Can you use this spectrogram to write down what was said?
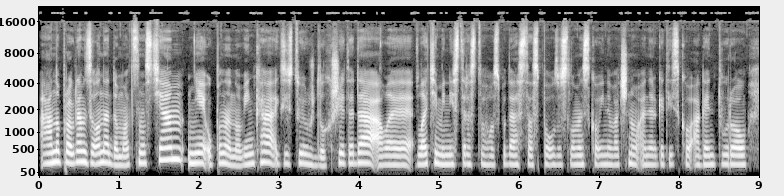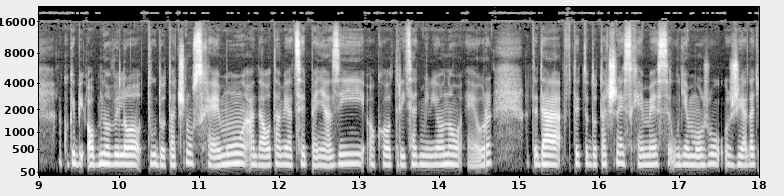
Áno, program Zelená domácnostiam nie je úplná novinka, existuje už dlhšie teda, ale v lete ministerstvo hospodárstva spolu so Slovenskou inovačnou energetickou agentúrou ako keby obnovilo tú dotačnú schému a dalo tam viacej peňazí, okolo 30 miliónov eur. A teda v tejto dotačnej schéme sa ľudia môžu žiadať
